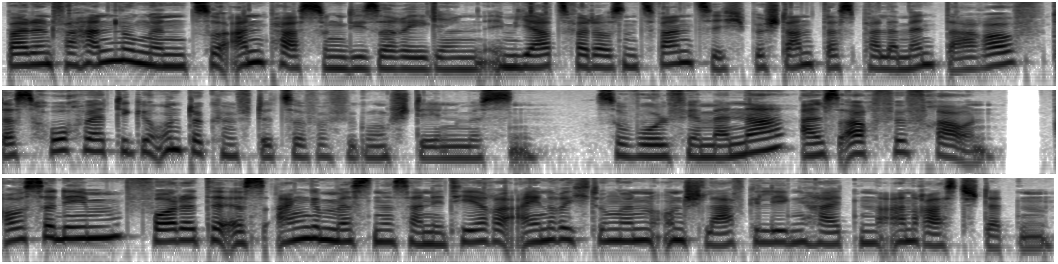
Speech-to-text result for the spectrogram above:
Bei den Verhandlungen zur Anpassung dieser Regeln im Jahr 2020 bestand das Parlament darauf, dass hochwertige Unterkünfte zur Verfügung stehen müssen, sowohl für Männer als auch für Frauen. Außerdem forderte es angemessene sanitäre Einrichtungen und Schlafgelegenheiten an Raststätten.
